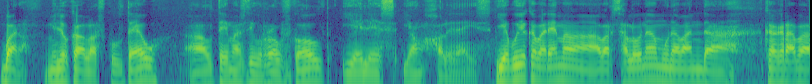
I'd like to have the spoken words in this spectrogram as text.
Bueno, millor que l'escolteu, el tema es diu Rose Gold i ell és Young Holidays. I avui acabarem a Barcelona amb una banda que grava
